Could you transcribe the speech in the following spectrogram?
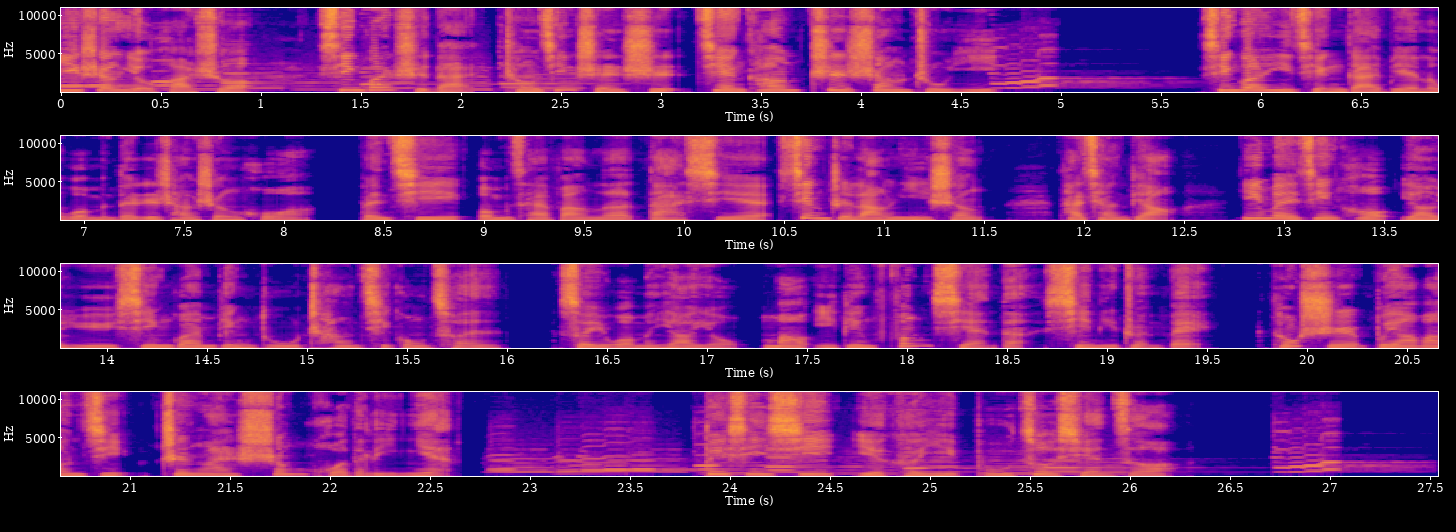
医生有话说：新冠时代重新审视健康至上主义。新冠疫情改变了我们的日常生活。本期我们采访了大协幸治郎医生，他强调，因为今后要与新冠病毒长期共存，所以我们要有冒一定风险的心理准备，同时不要忘记珍爱生活的理念。对信息也可以不做选择。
